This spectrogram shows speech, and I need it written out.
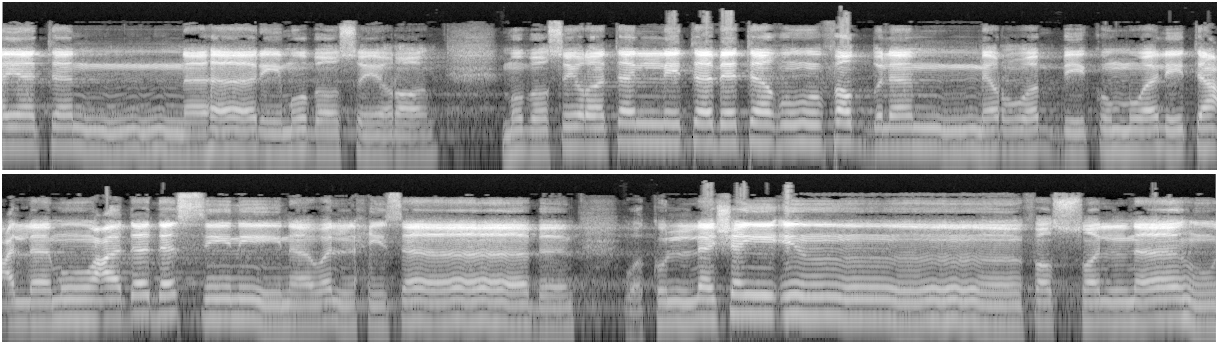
آية النهار مبصرة مبصرة لتبتغوا فضلا من ربكم ولتعلموا عدد السنين والحساب وكل شيء فصلناه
